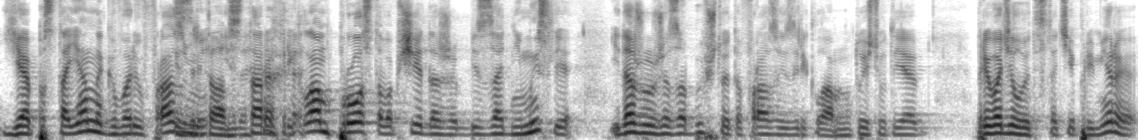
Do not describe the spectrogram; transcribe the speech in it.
Я постоянно говорю фразами из, реклам, да. старых реклам, просто вообще даже без задней мысли, и даже уже забыв, что это фраза из реклам. Ну, то есть вот я приводил в этой статье примеры.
